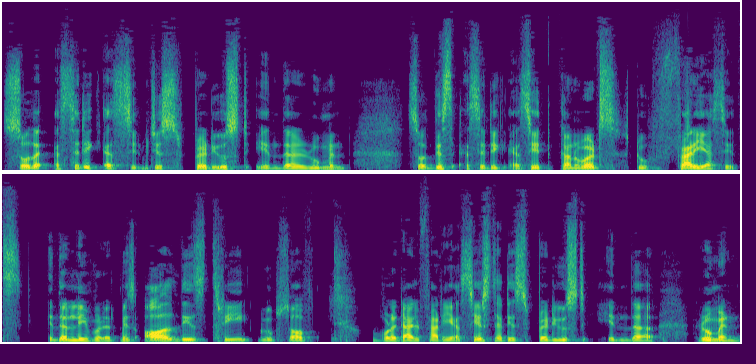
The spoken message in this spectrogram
So the acetic acid which is produced in the rumen so this acetic acid converts to fatty acids in the liver. That means all these three groups of volatile fatty acids that is produced in the rumen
